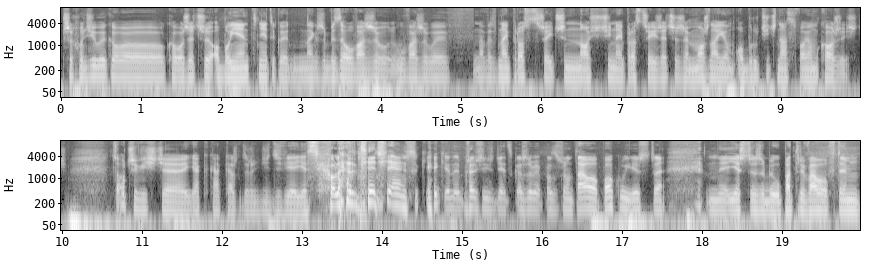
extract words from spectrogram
przechodziły koło, koło rzeczy obojętnie, tylko jednak, żeby zauważyły, uważyły w, nawet w najprostszej czynności, najprostszej rzeczy, że można ją obrócić na swoją korzyść. Co oczywiście, jak ka- każdy rodzic wie, jest cholernie ciężkie, kiedy prosisz dziecko, żeby posprzątało pokój, jeszcze, jeszcze żeby upatrywało w tym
